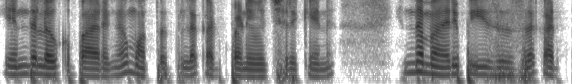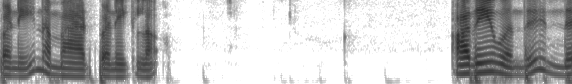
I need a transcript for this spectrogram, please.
எந்த அளவுக்கு பாருங்கள் மொத்தத்தில் கட் பண்ணி வச்சுருக்கேன்னு. இந்த மாதிரி பீசஸை கட் பண்ணி நம்ம ஆட் பண்ணிக்கலாம். அதையும் வந்து இந்த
